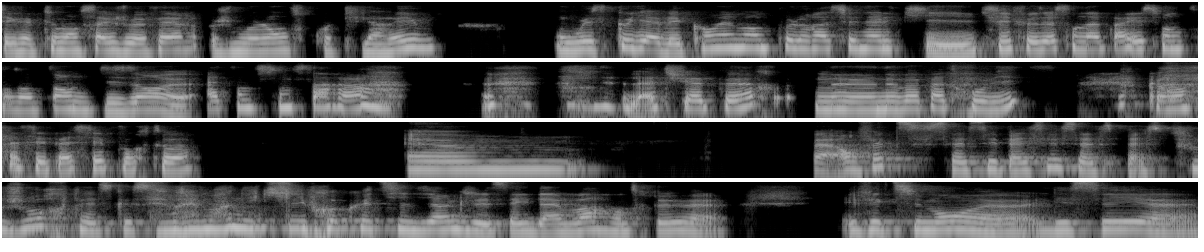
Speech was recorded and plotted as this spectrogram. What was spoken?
exactement ça que je veux faire, je me lance quoi qu'il arrive? Ou est-ce qu'il y avait quand même un peu le rationnel qui, faisait son apparition de temps en temps en disant Attention, Sarah, là tu as peur, ne, va pas trop vite Comment ça s'est passé pour toi? Bah, en fait, ça s'est passé, ça se passe toujours parce que c'est vraiment un équilibre au quotidien que j'essaye d'avoir entre euh, effectivement euh, euh,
